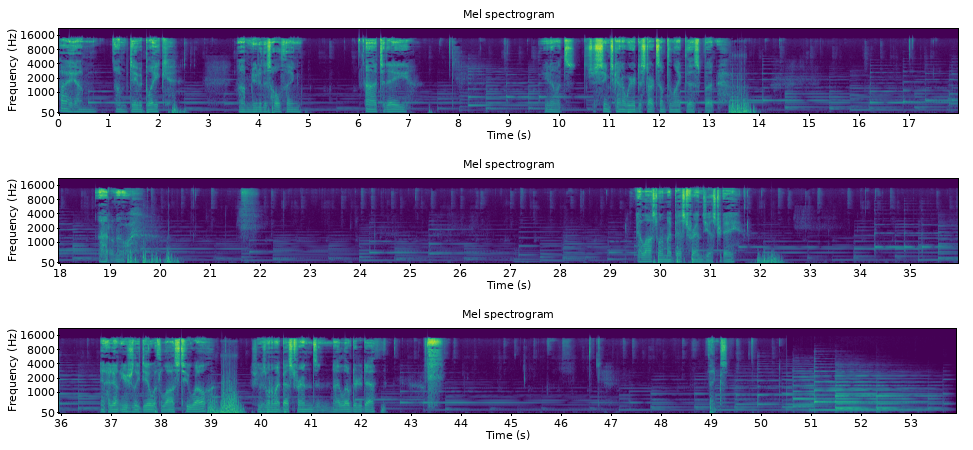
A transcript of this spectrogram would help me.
Hi, I'm I'm David Blake. I'm new to this whole thing. Uh, today, you know, it's it just seems kind of weird to start something like this, but I don't know. I lost one of my best friends yesterday. And I don't usually deal with loss too well. She was one of my best friends, and I loved her to death. Thanks.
